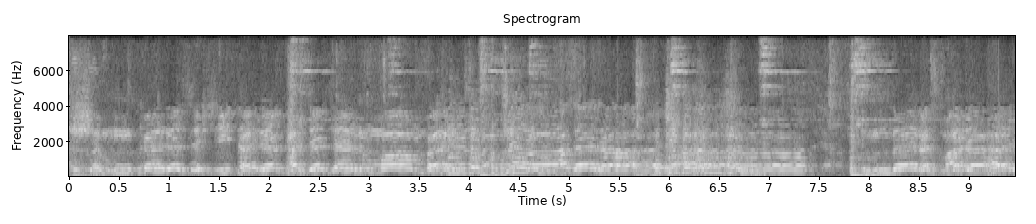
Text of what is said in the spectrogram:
शङ्कर शशिधर गज चर्माम्बरादरा सुन्दर स्मर हर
